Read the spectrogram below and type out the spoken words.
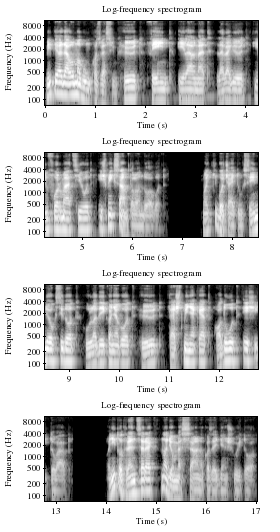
Mi például magunkhoz veszünk hőt, fényt, élelmet, levegőt, információt és még számtalan dolgot. Majd kibocsájtunk széndiokszidot, hulladékanyagot, hőt, festményeket, adót és így tovább. A nyitott rendszerek nagyon messze állnak az egyensúlytól.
